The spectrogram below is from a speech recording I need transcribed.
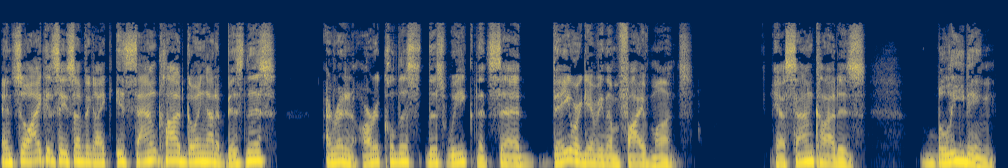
And so I could say something like, is SoundCloud going out of business? I read an article this, this week that said they were giving them five months. Yeah. SoundCloud is bleeding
